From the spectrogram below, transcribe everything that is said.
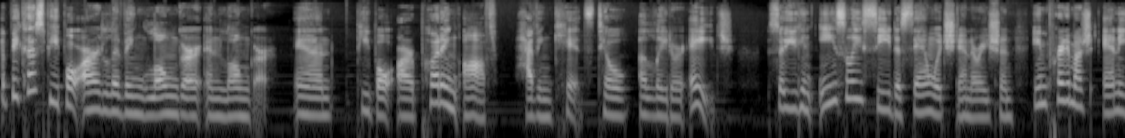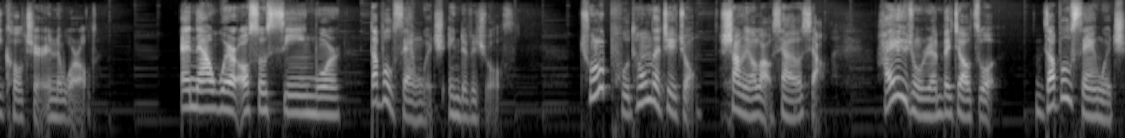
but because people are living longer and longer, and people are putting off having kids till a later age, so you can easily see the sandwich generation in pretty much any culture in the world. And now we're also seeing more double sandwich individuals. 除了普通的这种上有老下有小，还有一种人被叫做 double sandwich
